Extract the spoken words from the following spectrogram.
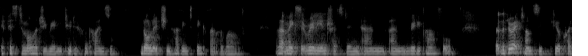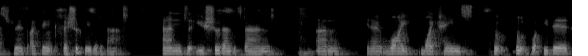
epistemology, really, two different kinds of knowledge and having to think about the world. And that makes it really interesting and, and really powerful. But the direct answer to your question is I think there should be a bit of that, and that you should understand, um, you know, why why Keynes thought, thought what he did,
